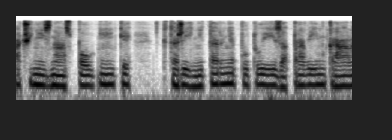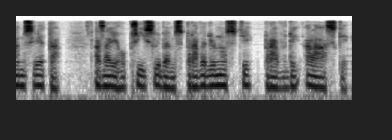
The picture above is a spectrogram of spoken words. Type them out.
a činí z nás poutníky, kteří niterně putují za pravým králem světa a za jeho příslibem spravedlnosti, pravdy a lásky.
